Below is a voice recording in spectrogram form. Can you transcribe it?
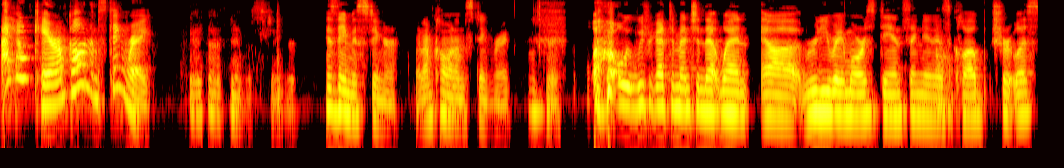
I don't care. I'm calling him Stingray. Okay, I thought his name was Stinger. His name is Stinger, but I'm calling him Stingray. Okay. Oh, we forgot to mention that when uh, Rudy Ray Moore is dancing in his club shirtless,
